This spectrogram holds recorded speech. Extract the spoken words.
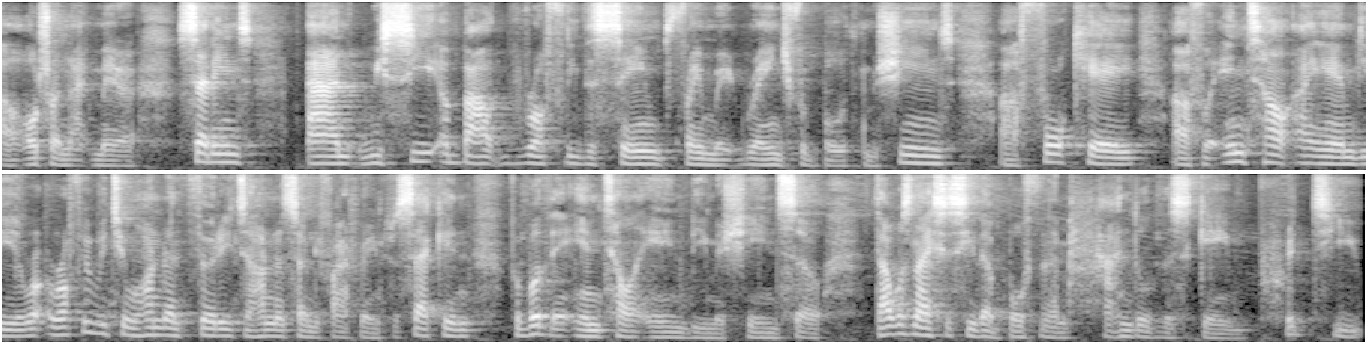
uh, Ultra Nightmare settings And we see about roughly the same frame rate range for both machines. Uh, 4K uh, for Intel AMD, roughly between 130 to 175 frames per second for both the Intel and AMD machines. So that was nice to see that both of them handled this game pretty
